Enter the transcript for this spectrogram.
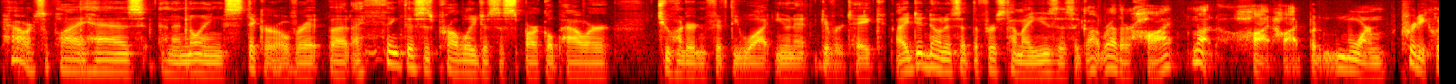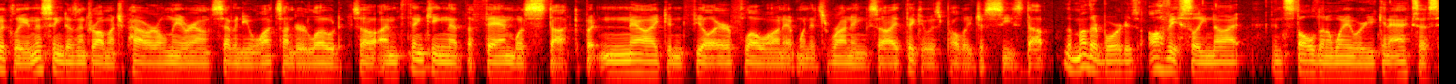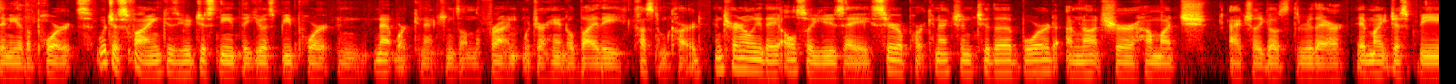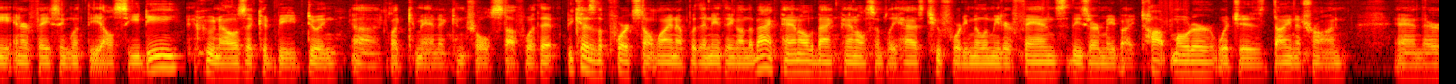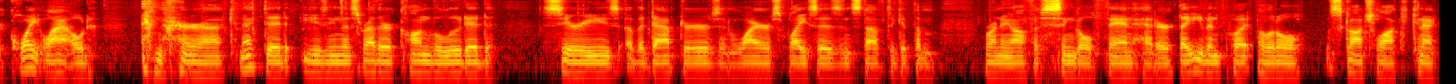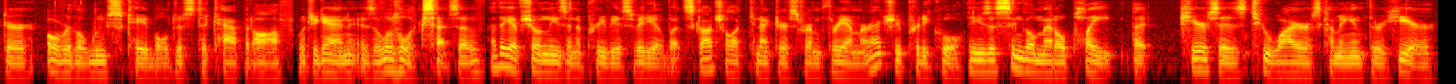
Power supply has an annoying sticker over it, but I think this is probably just a Sparkle Power 250 watt unit, give or take. I did notice that the first time I used this, it got rather hot. Not hot, hot, but warm pretty quickly. And this thing doesn't draw much power, only around 70 watts under load. So I'm thinking that the fan was stuck, but now I can feel airflow on it when it's running. So I think it was probably just seized up. The motherboard is obviously not installed in a way where you can access any of the ports, which is fine because you just need the USB port and network connections on the front, which are handled by the custom card. Internally, they also use a serial port connection to the board. I'm not sure how much actually goes through there. It might just be interfacing with the LCD. Who knows? It could be doing uh, like command and control stuff with it. Because the ports don't line up with anything on the back panel, the back panel simply has two 40 millimeter fans. These are made by Top Motor, which is Dynatron and they're quite loud and they're uh, connected using this rather convoluted series of adapters and wire splices and stuff to get them running off a single fan header. They even put a little Scotchlok connector over the loose cable just to cap it off, which again is a little excessive. I think I've shown these in a previous video, but Scotchlok connectors from 3M are actually pretty cool. They use a single metal plate that pierces two wires coming in through here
